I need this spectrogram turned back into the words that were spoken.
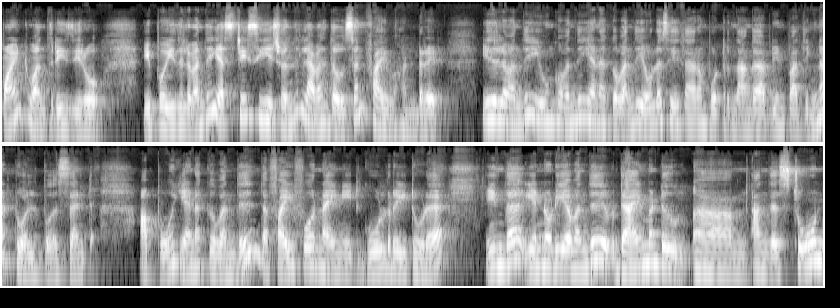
point one three zero இப்போ இதில் வந்து எஸ்டிசிஹெச் வந்து லெவன் தௌசண்ட் ஃபைவ் ஹண்ட்ரட் இதில் வந்து இவங்க வந்து எனக்கு வந்து எவ்வளோ சேதாரம் போட்டிருந்தாங்க அப்படின்னு பார்த்தீங்கன்னா டுவெல் பர்சன்ட் அப்போது எனக்கு வந்து இந்த five four nine eight gold ரேட்டோட இந்த என்னுடைய வந்து டைமண்டு அந்த ஸ்டோன்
